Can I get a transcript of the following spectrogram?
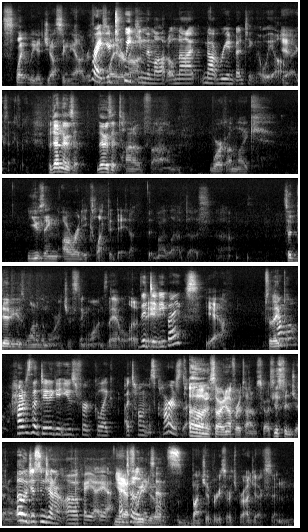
slightly adjusting the algorithm. Right, you're tweaking the model, not not reinventing the wheel. Yeah, exactly. But then there's a there's a ton of um, work on like using already collected data in my lab so Divvy is one of the more interesting ones. They have a lot of The. Divvy bikes? Yeah. So they. How, how does that data get used for like autonomous cars though? oh no, sorry, not for autonomous cars, just in general. Oh, just in general. Oh, okay, yeah, yeah. yeah. that totally so we makes do sense. a bunch of research projects and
